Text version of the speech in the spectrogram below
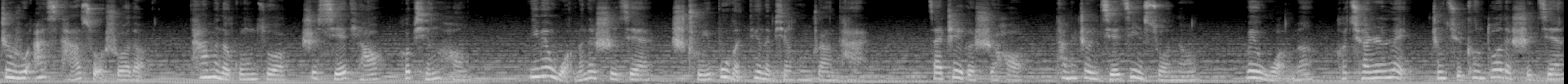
正如阿斯塔所说的，他们的工作是协调和平衡。因为我们的世界是处于不稳定的平衡状态，在这个时候，他们正竭尽所能，为我们和全人类争取更多的时间，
